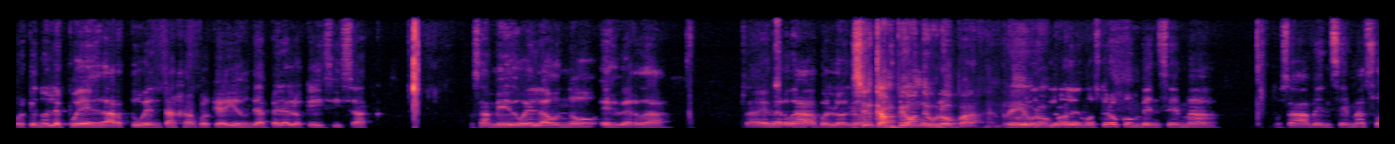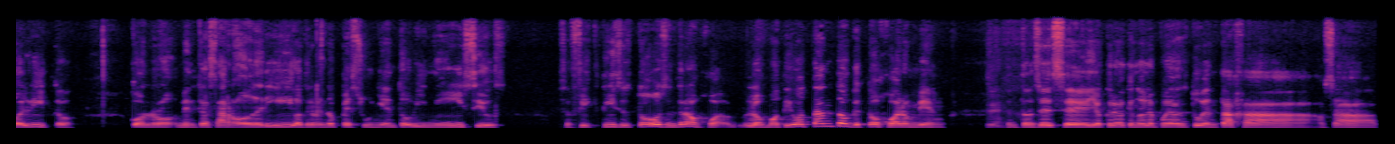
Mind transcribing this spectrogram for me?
porque no le puedes dar tu ventaja, porque ahí es donde apela lo que dice Isaac. O sea, me duela o no, es verdad. O sea, es verdad. Pues es el campeón de Europa, el rey de Europa. Lo demostró con Benzema. O sea, Benzema solito con mientras a Rodrigo, tremendo pezuñento, Vinicius, o ficticios, todos entraron, los motivó tanto que todos jugaron bien. Entonces, eh, yo creo que no le puedes dar tu ventaja, o sea,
